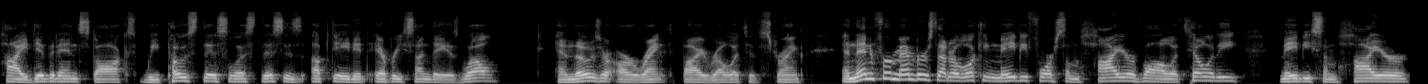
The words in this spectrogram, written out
high dividend stocks, we post this list. This is updated every Sunday as well. And those are, are ranked by relative strength. And then for members that are looking maybe for some higher volatility, maybe some higher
